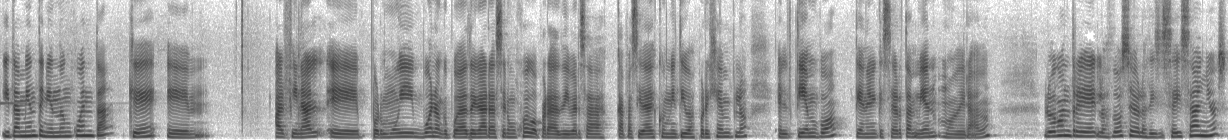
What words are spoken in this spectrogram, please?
y también teniendo en cuenta que eh, al final, eh, por muy bueno que pueda llegar a ser un juego para diversas capacidades cognitivas, por ejemplo, el tiempo tiene que ser también moderado. Luego, entre los 12 o los 16 años,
